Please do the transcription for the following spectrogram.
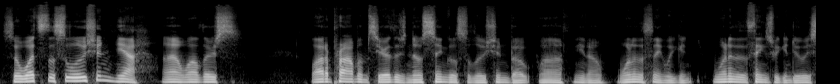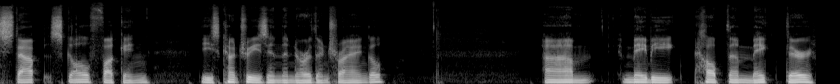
So what's the solution? Yeah, uh, well, there's a lot of problems here. There's no single solution, but uh, you know, one of the thing we can one of the things we can do is stop skull fucking these countries in the Northern Triangle. Um, maybe help them make their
